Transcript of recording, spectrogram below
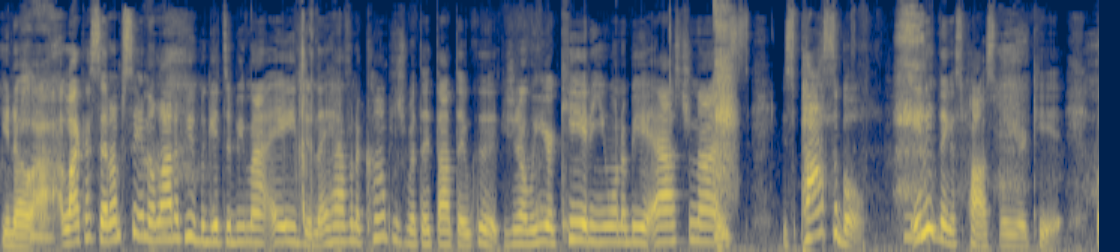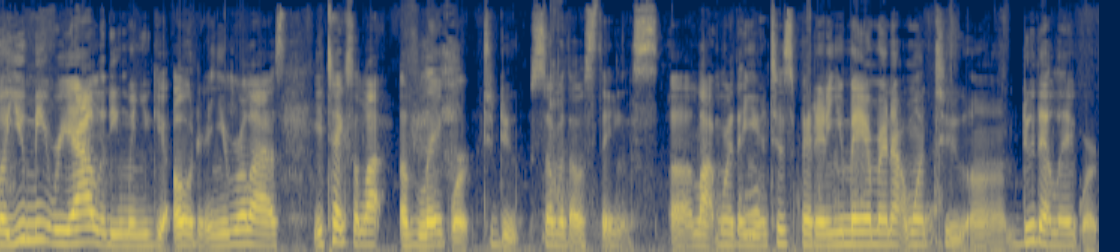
you know, I, like I said, I'm seeing a lot of people get to be my age and they haven't accomplished what they thought they could. You know, when you're a kid and you want to be an astronaut, it's, it's possible anything is possible when you're a kid. But you meet reality when you get older and you realize it takes a lot of legwork to do some of those things uh, a lot more than you anticipated. And you may or may not want to um, do that legwork.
